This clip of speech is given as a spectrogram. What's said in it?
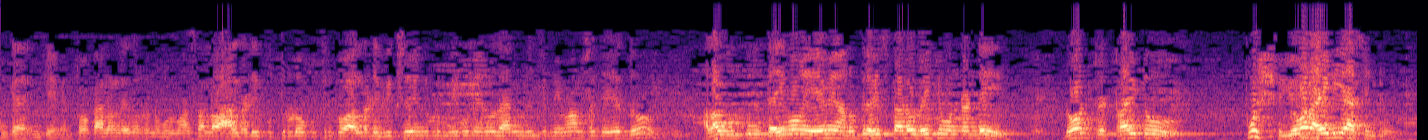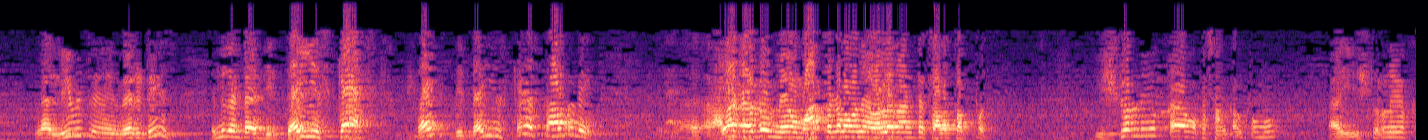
ఇంకా ఇంకెంతో కాలం లేదు రెండు మూడు మాసాల్లో ఆల్రెడీ పుత్రుడో పుత్రికో ఆల్రెడీ ఫిక్స్ అయినప్పుడు మీకు నేను దాని గురించి మీమాంస చేయొద్దు. అలా ఊరుకుని దైవం ఏమి అనుగ్రహిస్తాడో వేచి ఉండండి. Don't try to push your ideas into it ఇలా leave it where it is ఎందుకంటే the die is cast right the die is cast already అలా కాదు మేము మార్చగలం అని ఎవరైనా చాలా తప్పదు ఈశ్వరుని యొక్క ఒక సంకల్పము. ఆ ఈశ్వరుని యొక్క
